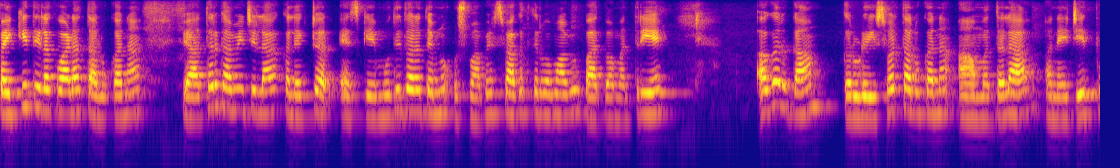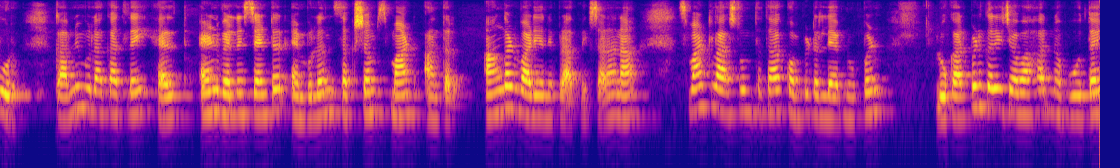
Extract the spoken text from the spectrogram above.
પૈકી તિલકવાડા તાલુકાના વ્યાધર ગામે જિલ્લા કલેક્ટર એસ કે મોદી દ્વારા તેમનું ઉષ્માભેર સ્વાગત કરવામાં આવ્યું. બાદમાં મંત્રીએ અગર ગામ ગરુડેશ્વર તાલુકાના આમદલા અને જેતપુર ગામની મુલાકાત લઈ health and wellness centre ambulance સક્ષમ સ્માર્ટ આંતર, આંગણવાડી અને પ્રાથમિક શાળાના સ્માર્ટ ક્લાસરૂમ તથા કોમ્પ્યુટર લેબનું પણ લોકાર્પણ કરી જવાહર નવોદય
